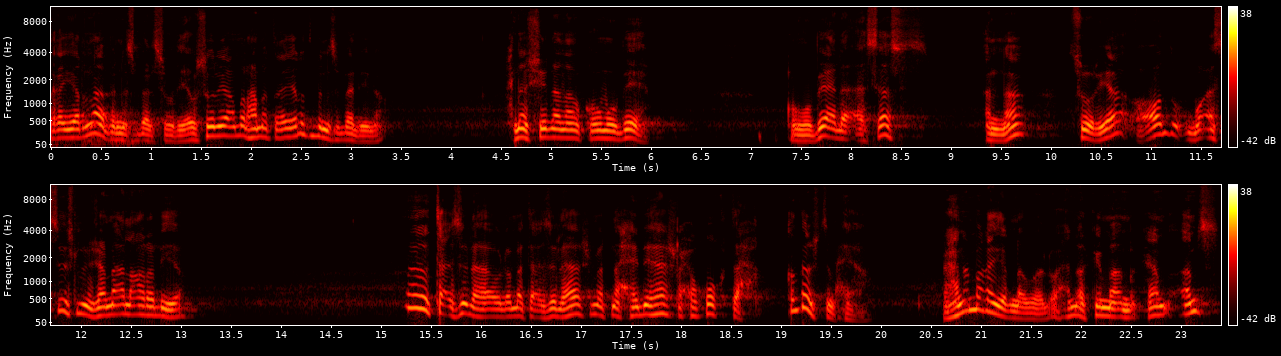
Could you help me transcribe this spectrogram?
تغيرنا بالنسبة لسوريا وسوريا عمرها ما تغيرت بالنسبة لنا إحنا الشيء اللي نقوم به. نقوم به على أساس أن سوريا عضو مؤسس للجامعة العربية. تعزلها ولا ما تعزلهاش ما تنحي لهاش الحقوق تاعها. قدرش تمحيها. إحنا ما غيرنا والو. إحنا كما كان أمس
